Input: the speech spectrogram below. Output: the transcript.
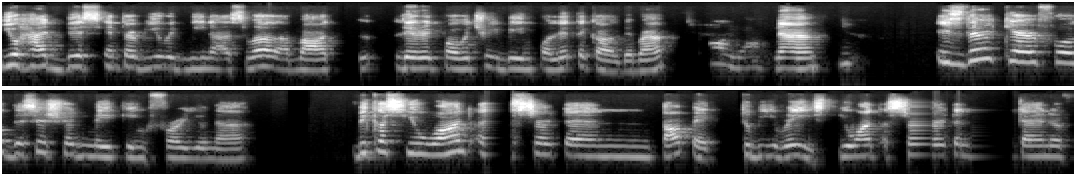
you had this interview with Wina as well about lyric poetry being political, di ba? Oh, yeah. Na, mm-hmm. is there careful decision making for you na because you want a certain topic to be raised, you want a certain kind of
